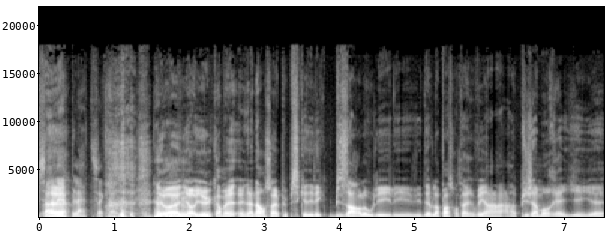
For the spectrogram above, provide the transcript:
ça a Euh. l'air plate, ça. il, y a, il y a- il y a eu comme un- une annonce un peu psychédélique bizarre là, où les, les- les développeurs sont arrivés en, en pyjama rayé.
